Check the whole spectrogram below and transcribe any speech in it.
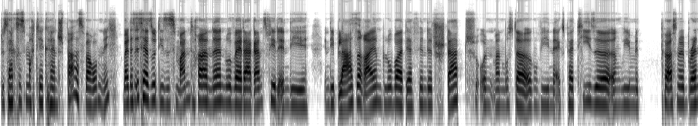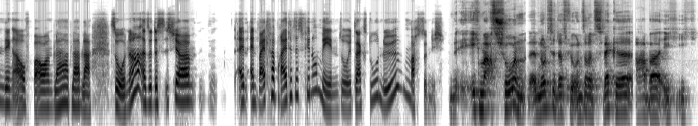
Du sagst, es macht dir keinen Spaß. Warum nicht? Weil das ist ja so dieses Mantra, ne? nur wer da ganz viel in die, in die Blase reinblubbert, der findet statt und man muss da irgendwie eine Expertise irgendwie mit Personal Branding aufbauen, bla bla bla. So, ne? Also das ist ja ein, ein weit verbreitetes Phänomen. So, jetzt sagst du, nö, machst du nicht. Ich mach's schon, äh, nutze das für unsere Zwecke, aber ich, ich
